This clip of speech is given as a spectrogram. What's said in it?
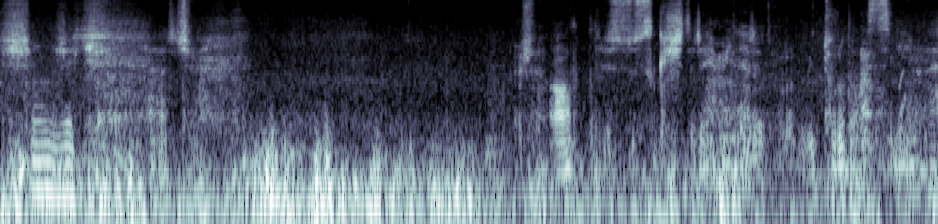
Şimdilik gerçi şöyle üstü sıkıştırayım ileri doğru bir tur daha sileyim de.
